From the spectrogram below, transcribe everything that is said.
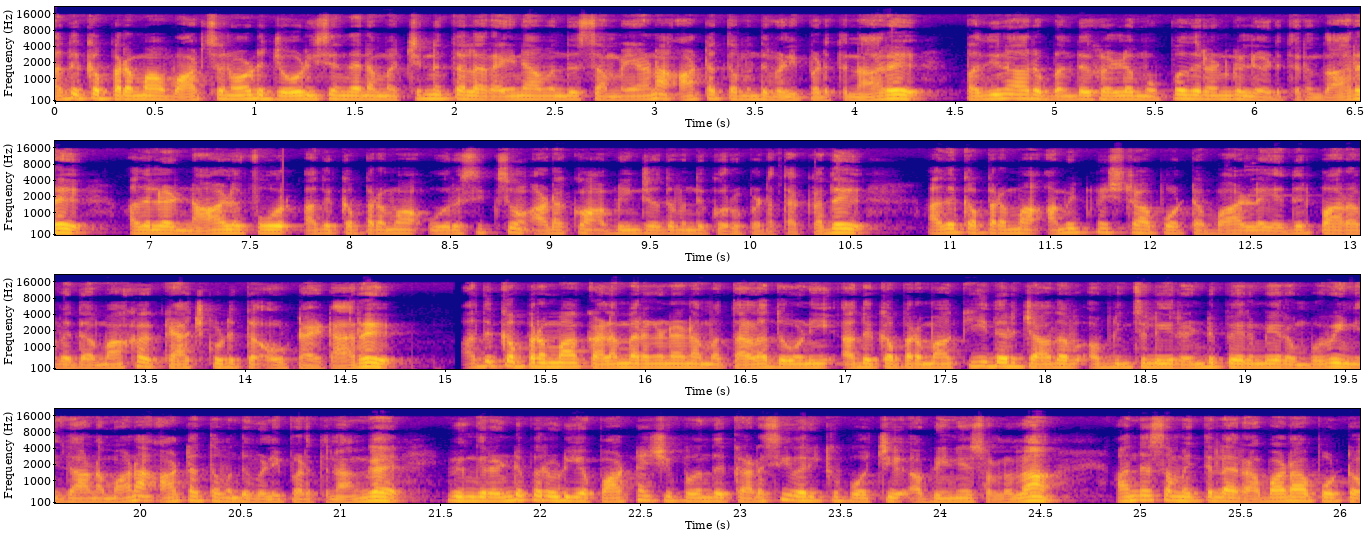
அதுக்கப்புறமா வாட்சனோட ஜோடி சேர்ந்த நம்ம சின்னத்தல ரெய்னா வந்து செம்மையான ஆட்டத்தை வந்து வெளிப்படுத்தினாரு. பதினாறு பந்துகளில் முப்பது ரன்கள் எடுத்திருந்தாரு. அதில் நாலு ஃபோர் அதுக்கப்புறமா ஒரு சிக்ஸும் அடக்கம் அப்படின்றது வந்து குறிப்பிடத்தக்கது. அதுக்கப்புறமா அமித் மிஸ்ரா போட்ட பாலில் எதிர்பாராத விதமாக கேட்ச் கொடுத்து அவுட் ஆயிட்டாரு. அதுக்கப்புறமா களமிறங்கின நம்ம தல தோனி அதுக்கப்புறமா கீதர் ஜாதவ் அப்படின்னு சொல்லி ரெண்டு பேருமே ரொம்பவே நிதானமான ஆட்டத்தை வந்து வெளிப்படுத்தினாங்க. இவங்க ரெண்டு பேருடைய பார்ட்னர்ஷிப் வந்து கடைசி வரைக்கும் போச்சு அப்படின்னே சொல்லலாம். அந்த சமயத்தில் ரபாடா போட்ட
